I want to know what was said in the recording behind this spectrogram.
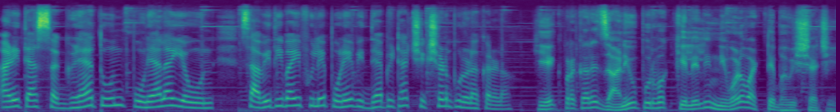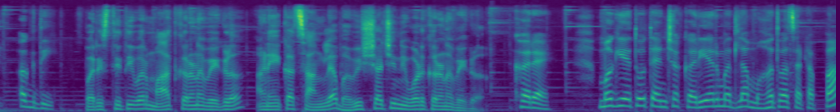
आणि त्या सगळ्यातून पुण्याला येऊन सावित्रीबाई फुले पुणे विद्यापीठात शिक्षण पूर्ण करणं. ही एक प्रकारे जाणीवपूर्वक केलेली निवड वाटते भविष्याची. अगदी. परिस्थितीवर मात करणं वेगळं आणि एका चांगल्या भविष्याची निवड करणं वेगळं. खरंय. मग येतो त्यांच्या करिअरमधला महत्त्वाचा टप्पा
